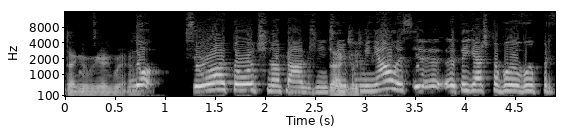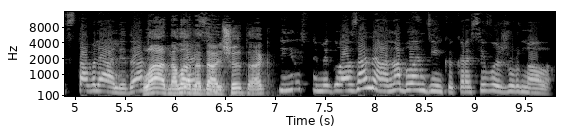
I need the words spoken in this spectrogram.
так как бы. Но все точно так же, ничего так не поменялось. Э, это я, чтобы вы представляли, да? Ладно, я ладно, дальше, так. С глазами, а она блондинка, красивая журнала.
